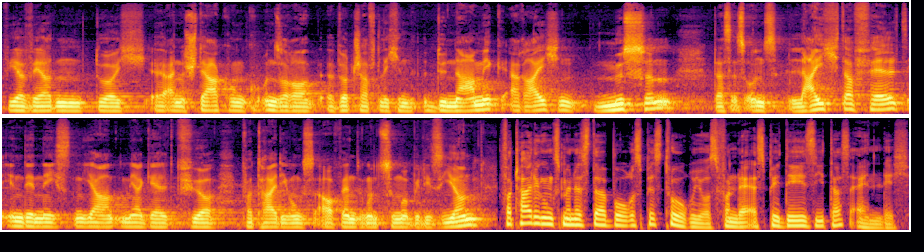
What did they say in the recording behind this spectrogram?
Wir werden durch äh, eine Stärkung unserer wirtschaftlichen Dynamik erreichen müssen, dass es uns leichter fällt, in den nächsten Jahren mehr Geld für Verteidigungsaufwendungen zu mobilisieren. Verteidigungsminister Boris Pistorius von der SPD sieht das ähnlich.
